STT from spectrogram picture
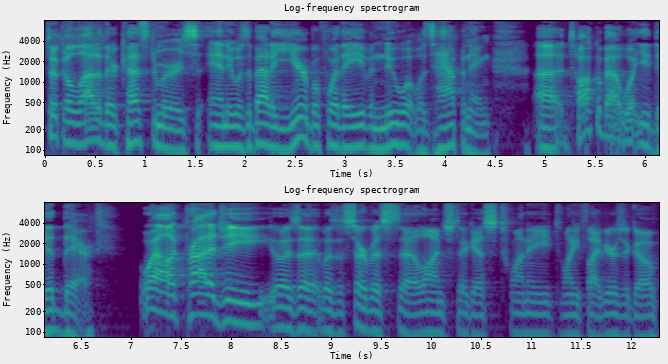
took a lot of their customers. And it was about a year before they even knew what was happening. Uh, talk about what you did there. Well, Prodigy was a was a service uh, launched, I guess, 20, 25 years ago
